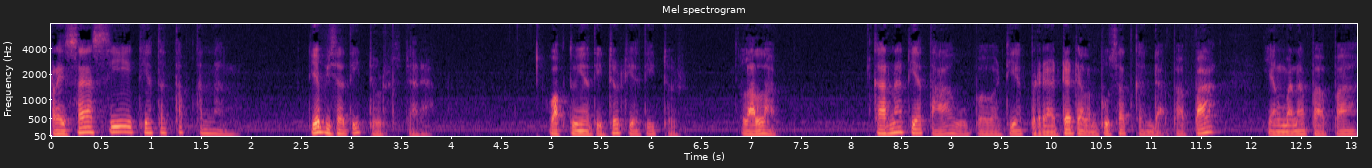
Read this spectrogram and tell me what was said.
resesi, dia tetap tenang. Dia bisa tidur, saudara. Waktunya tidur, dia tidur. Lalap. Karena dia tahu bahwa dia berada dalam pusat kehendak Bapa, yang mana Bapa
